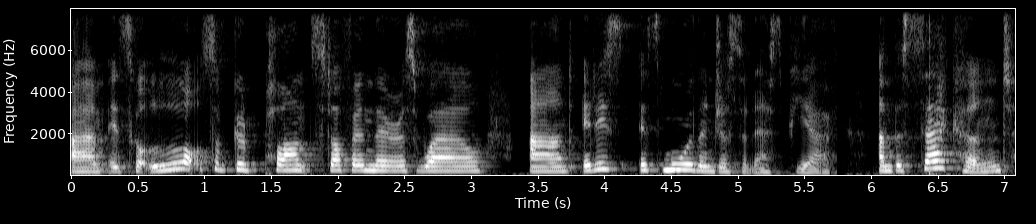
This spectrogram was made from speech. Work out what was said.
Um, it's got lots of good plant stuff in there as well, and it is it's more than just an SPF. And the second,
